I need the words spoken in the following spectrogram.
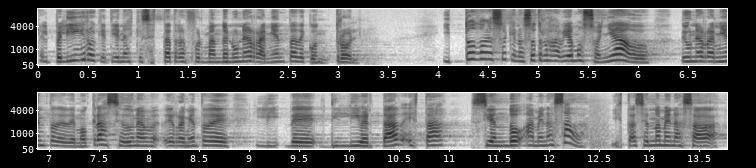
el peligro que tiene es que se está transformando en una herramienta de control. Y todo eso que nosotros habíamos soñado de una herramienta de democracia, de una herramienta de, de libertad, está siendo amenazada. Y está siendo amenazada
